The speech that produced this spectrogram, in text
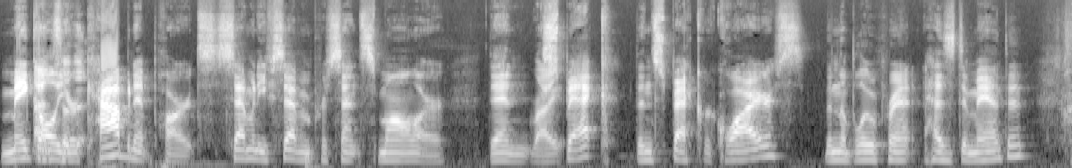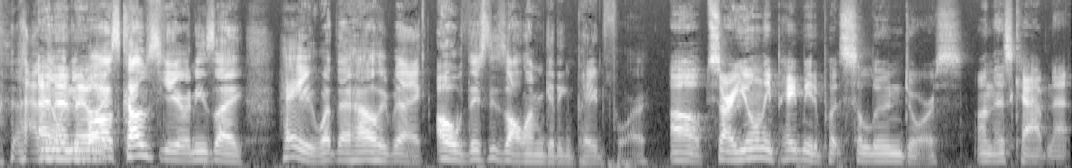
make And all so your cabinet parts seventy-seven percent smaller than Right. spec than spec requires, than the blueprint has demanded. And, then, then your boss like- comes to you and he's like, "Hey, what the hell?" He'd be like, "Oh, this is all I'm getting paid for." Oh, sorry, you only paid me to put saloon doors on this cabinet.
